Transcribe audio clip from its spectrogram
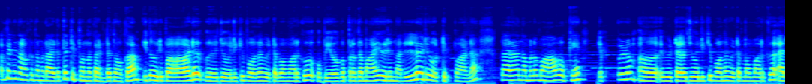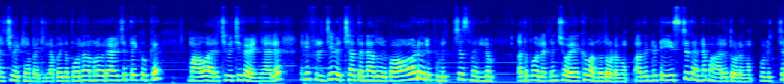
അപ്പം ഇനി നമുക്ക് നമ്മുടെ അടുത്ത ടിപ്പ് ഒന്ന് കണ്ടു നോക്കാം. ഇത് ഒരുപാട് ജോലിക്ക് പോകുന്ന വീട്ടമ്മമാർക്ക് ഉപയോഗപ്രദമായ ഒരു നല്ലൊരു ടിപ്പാണ് കാരണം നമ്മൾ മാവൊക്കെ എപ്പോഴും വീട്ട ജോലിക്ക് പോകുന്ന വീട്ടമ്മമാർക്ക് അരച്ച് വെക്കാൻ പറ്റില്ല. അപ്പോൾ ഇതുപോലെ നമ്മൾ ഒരാഴ്ചത്തേക്കൊക്കെ മാവ് അരച്ച് വെച്ച് കഴിഞ്ഞാൽ ഇനി ഫ്രിഡ്ജിൽ വെച്ചാൽ തന്നെ അത് ഒരുപാട് ഒരു പുളിച്ച സ്മെല്ലും അതുപോലെ തന്നെ ചുവയൊക്കെ വന്നു തുടങ്ങും. അതിന്റെ ടേസ്റ്റ് തന്നെ മാറി തുടങ്ങും. പുളിച്ച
